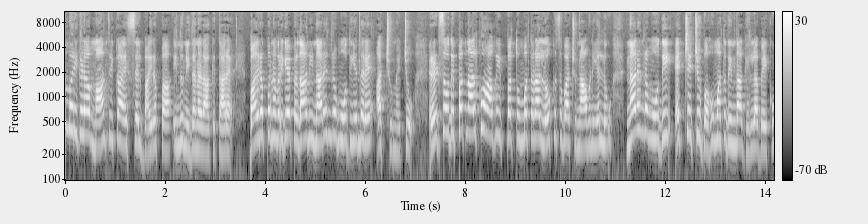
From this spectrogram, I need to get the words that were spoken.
ಕಾದಂಬರಿಗಳ ಮಾಂತ್ರಿಕ ಎಸ್ ಎಲ್ ಭೈರಪ್ಪ ಇಂದು ನಿಧನರಾಗಿದ್ದಾರೆ. ಭೈರಪ್ಪನವರಿಗೆ ಪ್ರಧಾನಿ ನರೇಂದ್ರ ಮೋದಿ ಎಂದರೆ ಅಚ್ಚುಮೆಚ್ಚು. ಎರಡ್ ಸಾವಿರದ ಇಪ್ಪತ್ನಾಲ್ಕು ಹಾಗೂ ಇಪ್ಪತ್ತೊಂಬತ್ತರ ಲೋಕಸಭಾ ಚುನಾವಣೆಯಲ್ಲೂ ನರೇಂದ್ರ ಮೋದಿ ಹೆಚ್ಚೆಚ್ಚು ಬಹುಮತದಿಂದ ಗೆಲ್ಲಬೇಕು,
